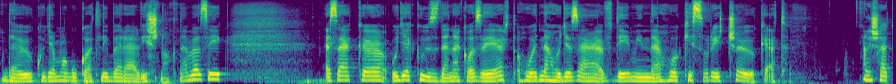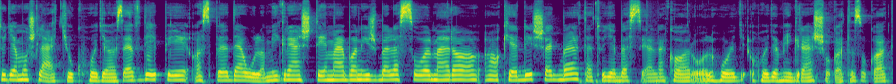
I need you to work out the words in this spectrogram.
de ők ugye magukat liberálisnak nevezik, ezek ugye küzdenek azért, hogy nehogy az AFD mindenhol kiszorítsa őket. És hát ugye most látjuk, hogy az FDP az például a migráns témában is beleszól már a, a kérdésekbe, tehát ugye beszélnek arról, hogy, hogy a migránsokat azokat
